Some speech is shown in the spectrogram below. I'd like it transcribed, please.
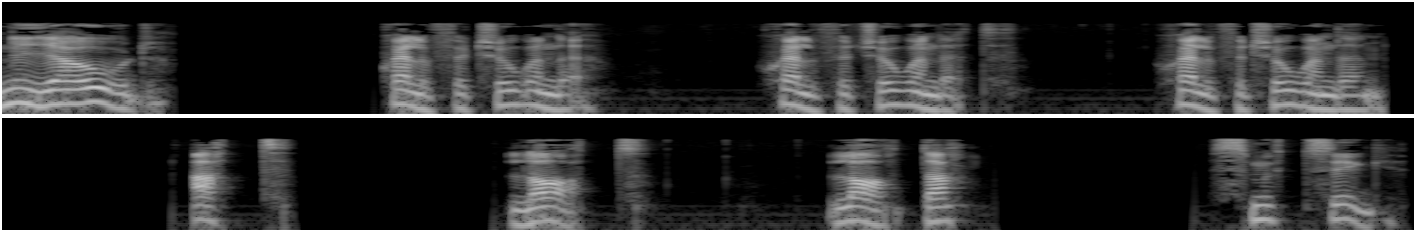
Nya ord. Självförtroende. Självförtroendet. Självförtroenden. Att. Lat. Lata. Smutsig.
